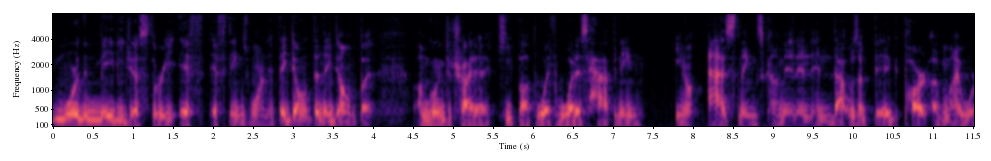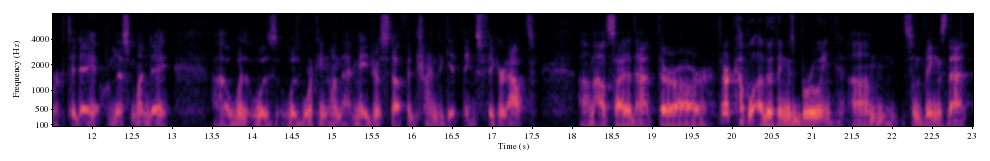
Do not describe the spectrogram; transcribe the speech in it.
more than maybe just three, if if things warrant. If they don't, then they don't. But I'm going to try to keep up with what is happening, you know, as things come in. And, and that was a big part of my work today on this Monday. Uh, was was was working on that major stuff and trying to get things figured out. Um, outside of that, there are there are a couple other things brewing. Um, some things that,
